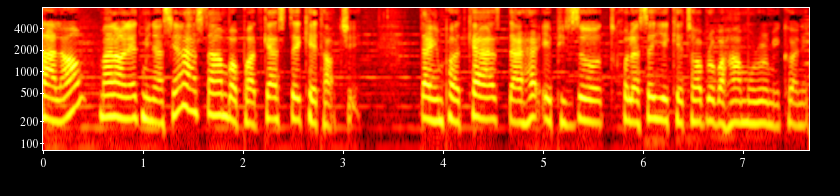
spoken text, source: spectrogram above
سلام من آنت میناسیان هستم با پادکست کتابچی. در این پادکست در هر اپیزود خلاصه یک کتاب رو با هم مرور می‌کنیم.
